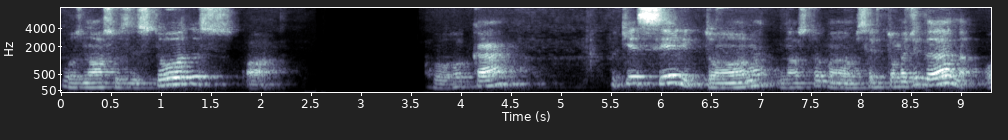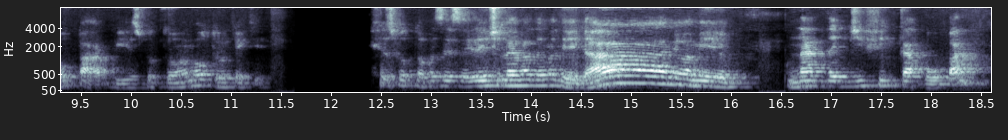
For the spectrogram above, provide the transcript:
os nossos estudos, ó. Vou rocar. Porque se ele toma, nós tomamos. Se ele toma de dama, opa, bispo toma o truque aqui. Bispo toma 16, a gente leva a dama dele. Ah, meu amigo, nada de ficar. Opa!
